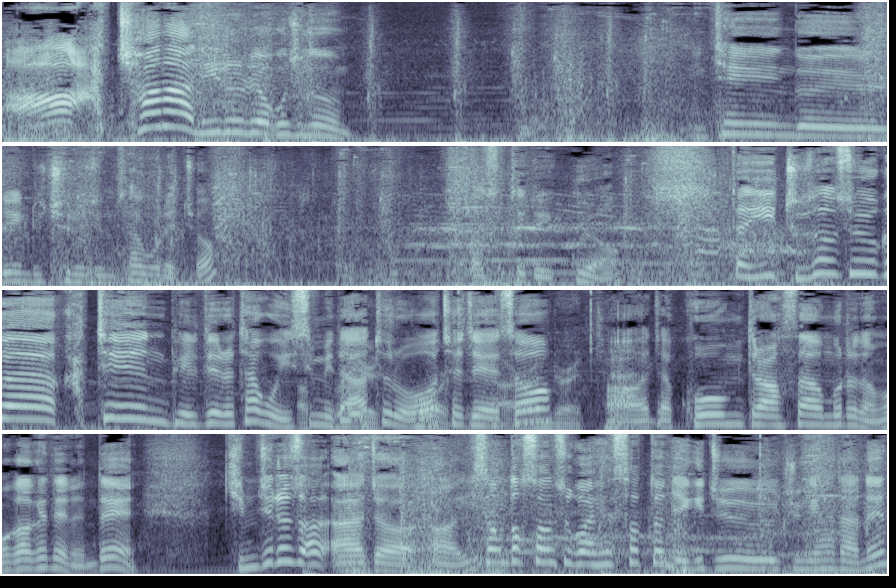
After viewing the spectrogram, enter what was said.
아 아차나 안 이루려고 지금 Entangling Roots를 지금 사용을 했죠. burst도 있고요. 일단 이 두 선수가 같은 build를 타고 있습니다. 트로 체제에서 어, 자, 곰 드라 싸움으로 넘어가게 되는데 김진우 선, 아, 저 어, 이성덕 선수가 했었던 얘기 주, 중에 하나는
